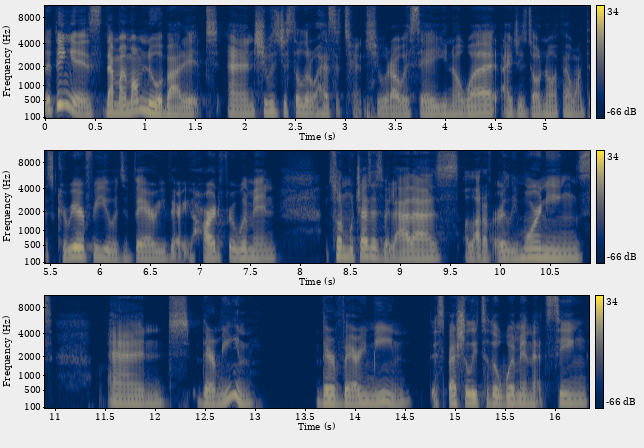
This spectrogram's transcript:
The thing is that my mom knew about it and she was just a little hesitant. She would always say, you know what, I just don't know if I want this career for you. It's very, very hard for women. Son muchas desveladas, a lot of early mornings, and they're mean. They're very mean, especially to the women that sing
